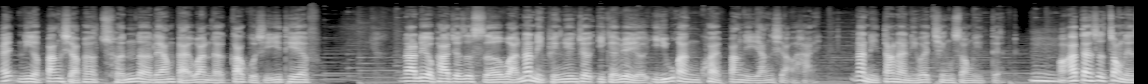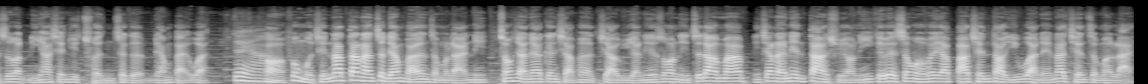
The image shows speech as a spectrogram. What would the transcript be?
哎，你有帮小朋友存了两百万的高股息 ETF，那六趴就是十二万，那你平均就一个月有一万块帮你养小孩，那你当然你会轻松一点，嗯啊。但是重点是说，你要先去存这个两百万，对啊。啊，父母亲，那当然这两百万怎么来？你从小你要跟小朋友教育啊。你就说，你知道吗？你将来念大学哦，你一个月生活费要八千到一万呢，那钱怎么来？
